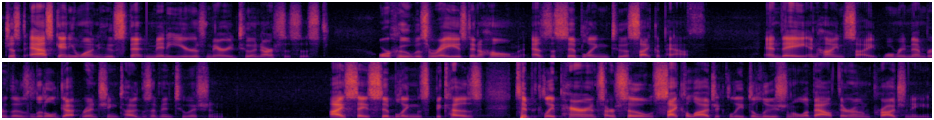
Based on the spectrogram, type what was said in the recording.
Just ask anyone who's spent many years married to a narcissist or who was raised in a home as the sibling to a psychopath. And they, in hindsight, will remember those little gut wrenching tugs of intuition I say siblings because typically parents are so psychologically delusional about their own progeny,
